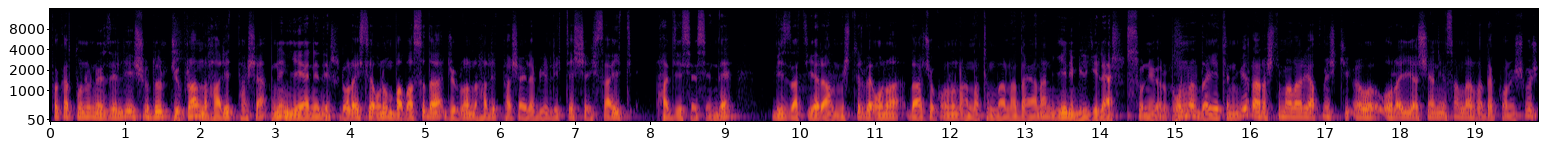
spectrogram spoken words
Fakat bunun özelliği şudur. Cübranlı Halit Paşa'nın yeğenidir. Dolayısıyla onun babası da Cübranlı Halit Paşa ile birlikte Şeyh Said hadisesinde bizzat yer almıştır ve ona daha çok onun anlatımlarına dayanan yeni bilgiler sunuyor. Onunla da yetinmiyor. Araştırmalar yapmış ki o olayı yaşayan insanlarla da konuşmuş.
